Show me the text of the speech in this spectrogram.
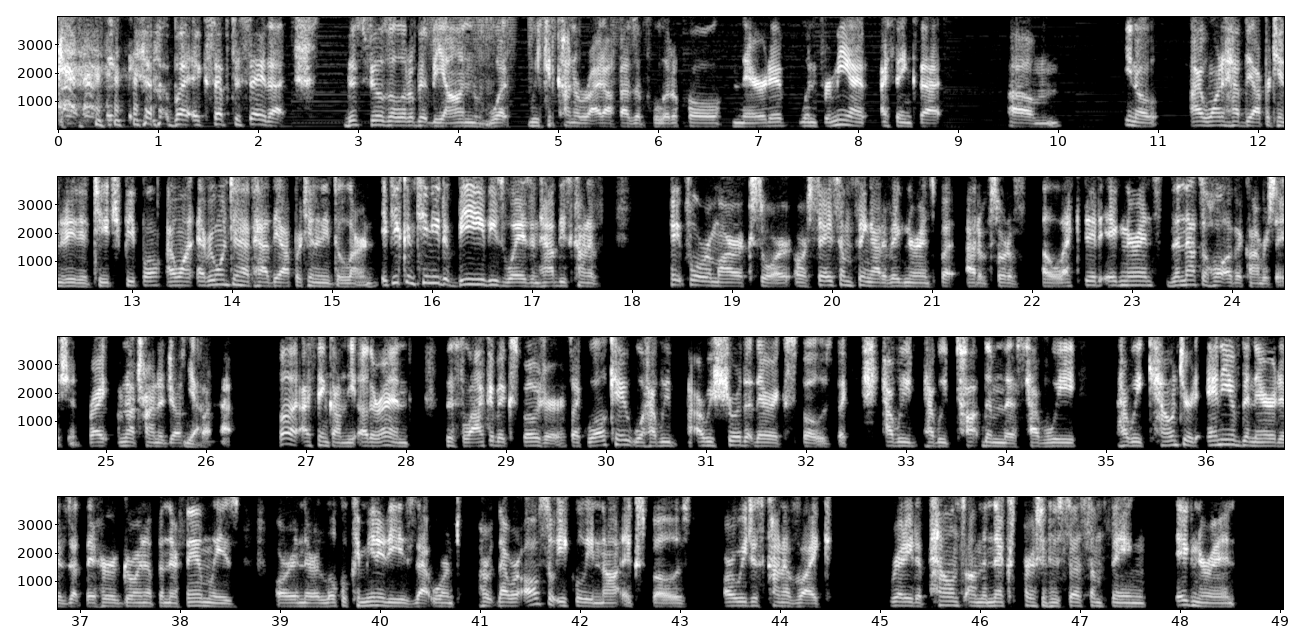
but except to say that this feels a little bit beyond what we could kind of write off as a political narrative. When for me, I, I think that, um, you know, I want to have the opportunity to teach people. I want everyone to have had the opportunity to learn. If you continue to be these ways and have these kind of hateful remarks or or say something out of ignorance but out of sort of elected ignorance then that's a whole other conversation right i'm not trying to justify yeah. that but i think on the other end this lack of exposure it's like well okay well have we are we sure that they're exposed like have we have we taught them this have we have we countered any of the narratives that they heard growing up in their families or in their local communities that weren't that were also equally not exposed are we just kind of like ready to pounce on the next person who says something ignorant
